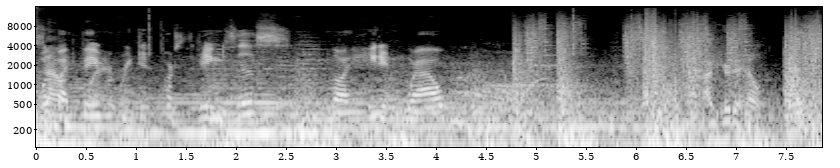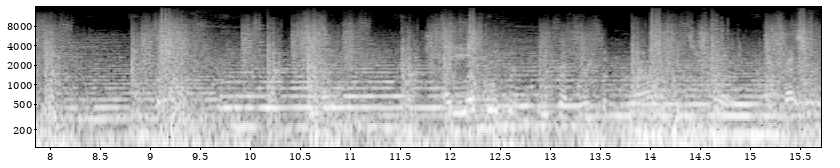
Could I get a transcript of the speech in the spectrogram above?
One of my favorite region parts of the game is this. Even though I hate it in WoW. I'm here to help. I love Northrend Warcraft 3, but WoW, it's just a massive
